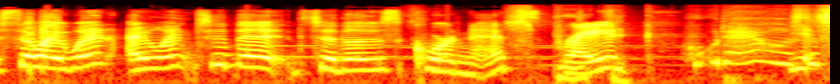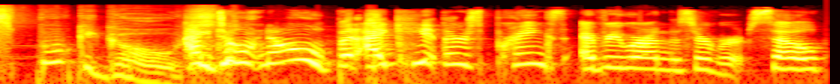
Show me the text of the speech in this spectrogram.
So I went I went to the to those coordinates, spooky. right? Who the hell is yeah. the spooky ghost? I don't know, but I can't there's pranks everywhere on the server. So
